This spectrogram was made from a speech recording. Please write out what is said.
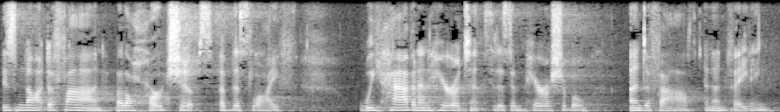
is not defined by the hardships of this life. We have an inheritance that is imperishable, undefiled, and unfading.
